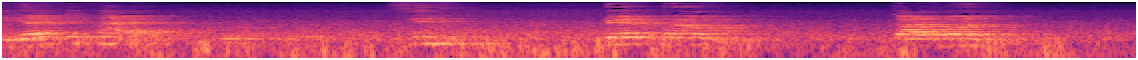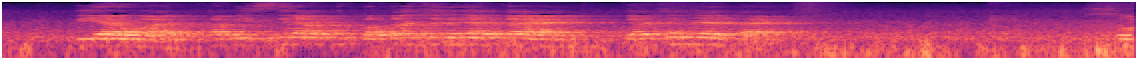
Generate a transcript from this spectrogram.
दिया है कितना है? सिर्फ़ ट्वेल्व ग्राम कार्बन दिया हुआ है। अब इससे आपको पता चल जाता है, क्या चल जाता है? सो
